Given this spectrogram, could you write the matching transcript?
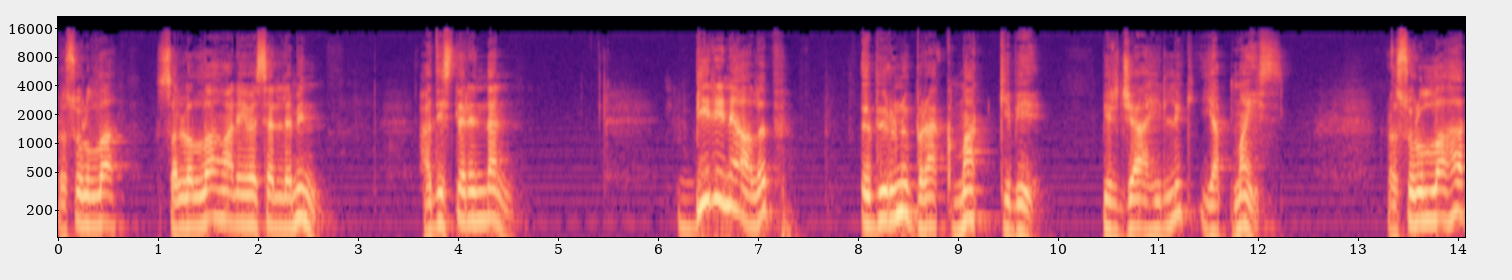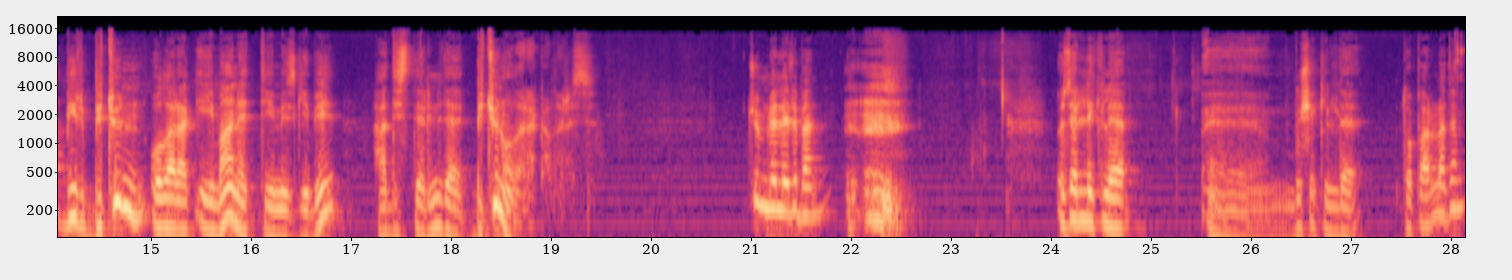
Resulullah sallallahu aleyhi ve sellemin hadislerinden birini alıp öbürünü bırakmak gibi bir cahillik yapmayız. Resulullah'a bir bütün olarak iman ettiğimiz gibi hadislerini de bütün olarak alırız. Cümleleri ben özellikle e, bu şekilde toparladım.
